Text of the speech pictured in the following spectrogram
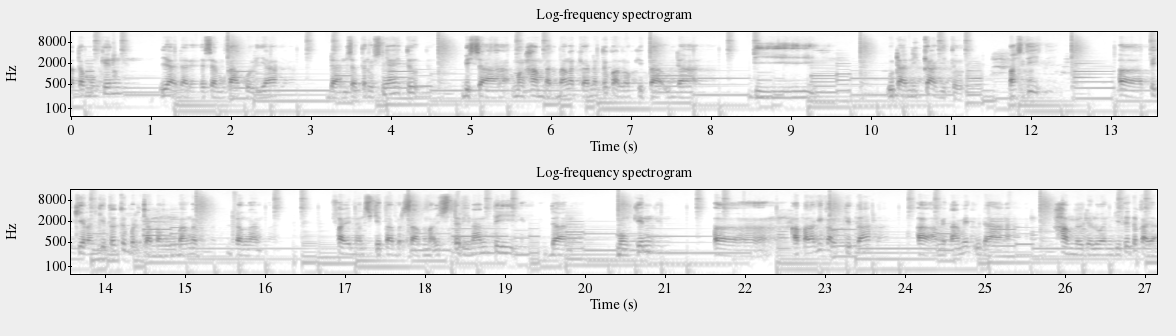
atau mungkin ya dari SMK kuliah dan seterusnya itu bisa menghambat banget karena tuh kalau kita udah di udah nikah gitu pasti uh, pikiran kita tuh bercabang banget dengan finance kita bersama istri nanti dan mungkin uh, apalagi kalau kita uh, amit-amit udah hamil duluan gitu itu kayak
